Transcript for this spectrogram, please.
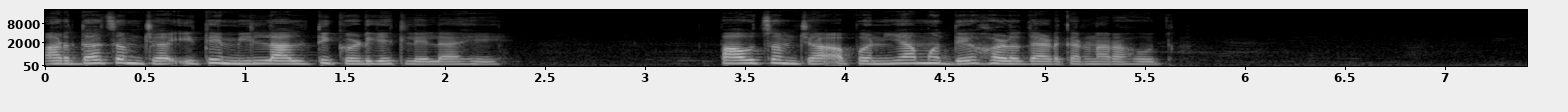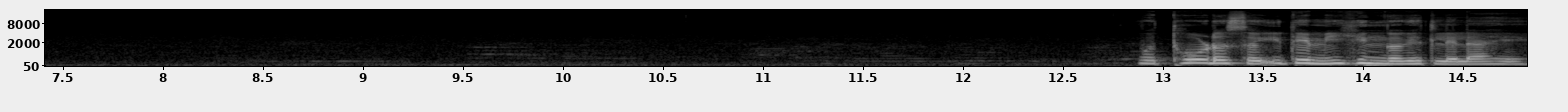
अर्धा चमचा इथे मी लाल तिखट घेतलेला आहे. पाव चमचा आपण यामध्ये हळद ॲड करणार आहोत. व थोडंसं इथे मी हिंग घेतलेलं आहे.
